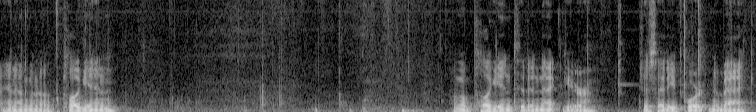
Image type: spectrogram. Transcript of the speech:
And I'm going to plug in. I'm going to plug into the Netgear, just that E port in the back.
